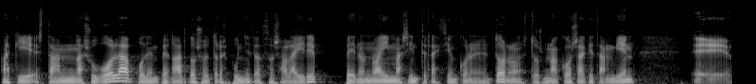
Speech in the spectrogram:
Aquí están a su bola, pueden pegar dos o tres puñetazos al aire, pero no hay más interacción con el entorno. Esto es una cosa que también eh,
